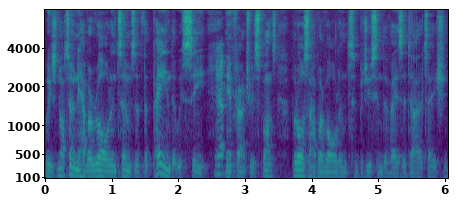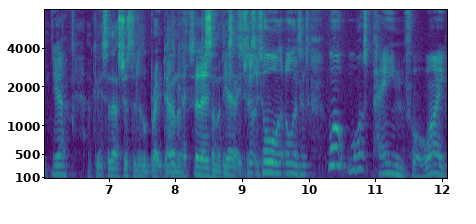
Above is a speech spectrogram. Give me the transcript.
which not only have a role in terms of the pain that we see, Yeah. the inflammatory response, but also have a role in producing the vasodilatation. Yeah. Okay, so that's just a little breakdown okay. of, So of some of these yeah, agents. So it's all all things. What what's pain for? Why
